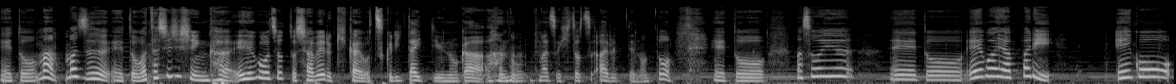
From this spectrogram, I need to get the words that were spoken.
えっ、ー、と、まあ、まず、えっ、ー、と、私自身が 英語をちょっと喋る機会を作りたいっていうのが、あの、まず一つあるっていうのと、えっ、ー、と、まあ、そういう、えっ、と、英語はやっぱり英語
